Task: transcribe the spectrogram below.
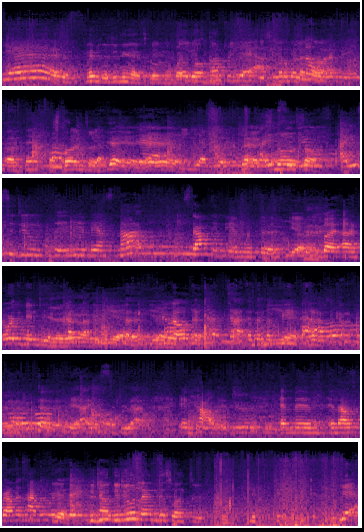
Yes. maybe they didn't explain what So your country is a little bit like know what I mean. dance from Storytelling. Yeah, yeah, yeah, yeah. India. yeah. I used, No, to do, I used to do the Indian dance, not South Indian with the, Yeah. but uh, Northern Indian. Yeah, Kathak, yeah, the, yeah. You know, the ta ta, and then the feet. Yeah. And it was kind of, yeah, I used to do that in college. And then, and that was around the time we were yeah. doing. Did you, know, did you learn this one too? Yeah,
